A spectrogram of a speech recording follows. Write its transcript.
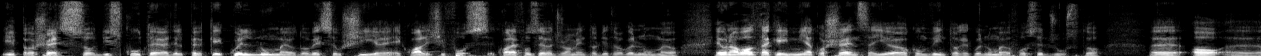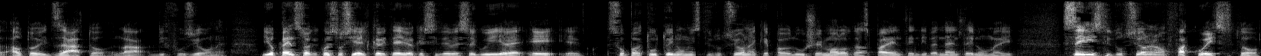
il processo, discutere del perché quel numero dovesse uscire e quale, fosse, quale, fosse, il ragionamento dietro quel numero e una volta che in mia coscienza io ero convinto che quel numero fosse giusto, eh, ho eh, autorizzato la diffusione. Io penso che questo sia il criterio che si deve seguire e eh, soprattutto in un'istituzione che produce in modo trasparente e indipendente i numeri, se l'istituzione non fa questo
